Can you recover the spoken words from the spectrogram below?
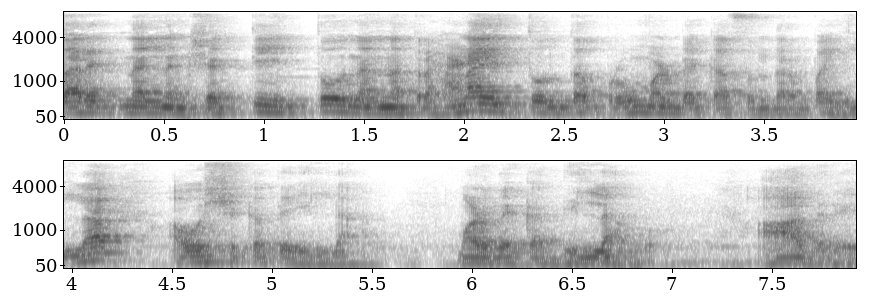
ತಾರೀಕಿನಲ್ಲಿ ನನಗೆ ಶಕ್ತಿ ಇತ್ತು, ನನ್ನ ಹತ್ರ ಹಣ ಇತ್ತು ಅಂತ ಪ್ರೂವ್ ಮಾಡಬೇಕಾದ ಸಂದರ್ಭ ಇಲ್ಲ, ಅವಶ್ಯಕತೆ ಇಲ್ಲ. ಮಾಡಬೇಕಾದಿಲ್ಲ ಅವರು. ಆದರೆ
